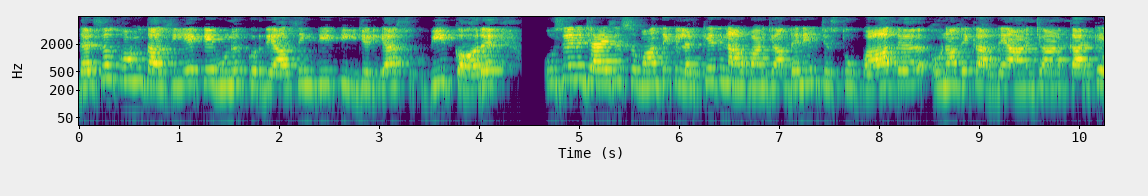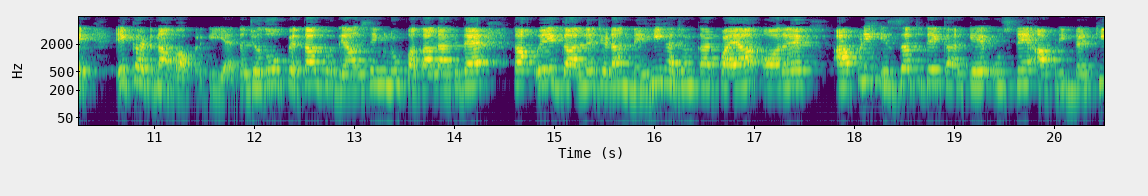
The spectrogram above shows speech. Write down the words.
ਦਰਅਸਲ ਤੁਹਾਨੂੰ ਦੱਸ ਦਈਏ ਕਿ ਹੁਣ ਗੁਰਦਿਆਲ ਸਿੰਘ ਦੀ ਧੀ ਜਿਹੜੀ ਆ ਸੁਖਬੀਰ ਕੌਰ ਉਸਦੇ ਨਜਾਇਜ਼ ਸਬੰਧ ਇੱਕ ਲੜਕੇ ਦੇ ਨਾਲ ਬਣ ਜਾਂਦੇ ਨੇ, ਜਿਸ ਤੋਂ ਬਾਅਦ ਉਹਨਾਂ ਦੇ ਘਰ ਦੇ ਆਣ ਜਾਣ ਕਰਕੇ ਇਹ ਘਟਨਾ ਵਾਪਰ ਗਈ ਹੈ। ਤਾਂ ਜਦੋਂ ਪਿਤਾ ਗੁਰਦਿਆਲ ਸਿੰਘ ਨੂੰ ਪਤਾ ਲੱਗਦਾ ਤਾਂ ਉਹ ਇਹ ਗੱਲ ਜਿਹੜਾ ਨਹੀਂ ਹਜਮ ਕਰ ਪਾਇਆ ਔਰ ਆਪਣੀ ਇੱਜ਼ਤ ਦੇ ਕਰਕੇ ਉਸਨੇ ਆਪਣੀ ਲੜਕੀ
